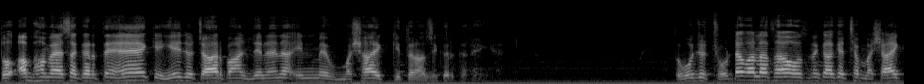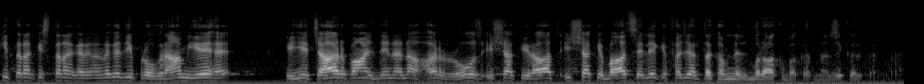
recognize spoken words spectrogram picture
تو اب ہم ایسا کرتے ہیں کہ یہ جو چار پانچ دن ہے نا، ان میں مشائق کی طرح ذکر کریں گے۔ تو وہ جو چھوٹا والا تھا، اس نے کہا کہ اچھا مشائق کی طرح کس طرح کریں انہوں نے کہا جی پروگرام یہ ہے کہ یہ چار پانچ دن ہے نا، ہر روز عشاء کی رات، عشاء کے بعد سے لے کے فجر تک ہم نے مراقبہ کرنا، ذکر کرنا ہے۔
